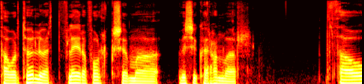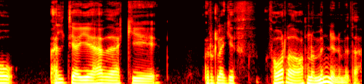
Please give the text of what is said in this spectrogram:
þá var töluvert fleira fólk sem að vissi hver hann var. Þá held ég að ég hefði ekki örgulega ekki þórað að opna munninum þetta.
